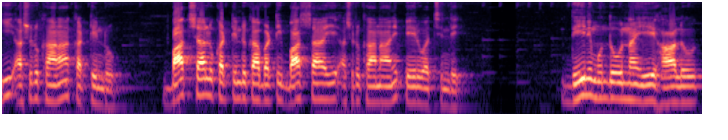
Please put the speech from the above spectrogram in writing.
ఈ అషురుఖానా కట్టిండ్రు. బాద్షాలు కట్టిండ్రు కాబట్టి బాద్షాయి అషురుఖానా అని పేరు వచ్చింది. దీని ముందు ఉన్న ఈ హాలు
